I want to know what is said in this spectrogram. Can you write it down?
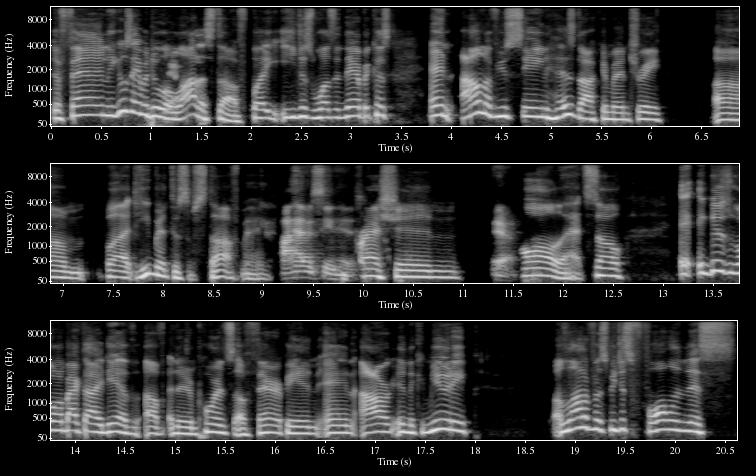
defend. He was able to do a yeah. lot of stuff, but he just wasn't there because and I don't know if you've seen his documentary, um, but he been through some stuff, man. I haven't seen his depression, yeah, all that. So it, it gives going back to the idea of, of the importance of therapy and and our in the community. A lot of us we just fall in this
